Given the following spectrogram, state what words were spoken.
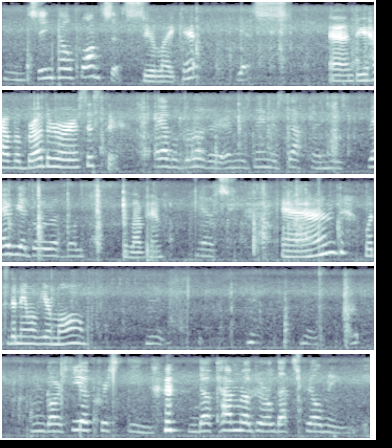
Hmm, St. Alphonsus. Do you like it? Yes. And do you have a brother or a sister? I have a brother and his name is Zach and he's very adorable. You love him. Yes. And what's the name of your mom? Hmm. Hmm. Garcia Christine, the camera girl that's filming me.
